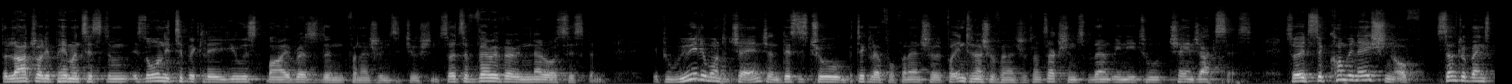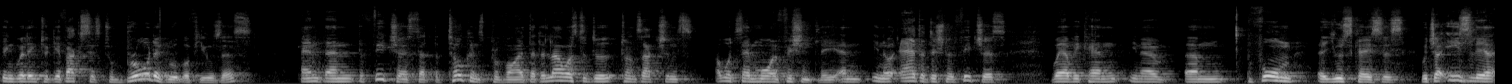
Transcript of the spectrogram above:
The large trolley payment system is only typically used by resident financial institutions. So it's a very, very narrow system. If we really want to change, and this is true in particular for financial, for international financial transactions, then we need to change access. So it's a combination of central banks being willing to give access to a broader group of users, and then the features that the tokens provide that allow us to do transactions, I would say, more efficiently, and you know, add additional features where we can, you know, um, perform uh, use cases which are easily uh,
